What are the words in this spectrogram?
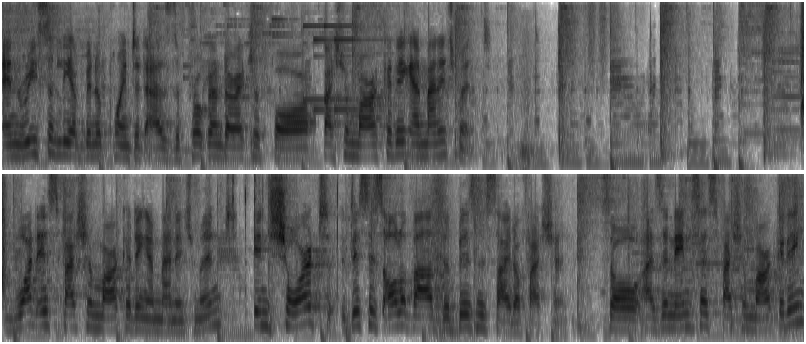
and recently I've been appointed as the program director for fashion marketing and management. What is fashion marketing and management? In short, this is all about the business side of fashion. So, as the name says, fashion marketing,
